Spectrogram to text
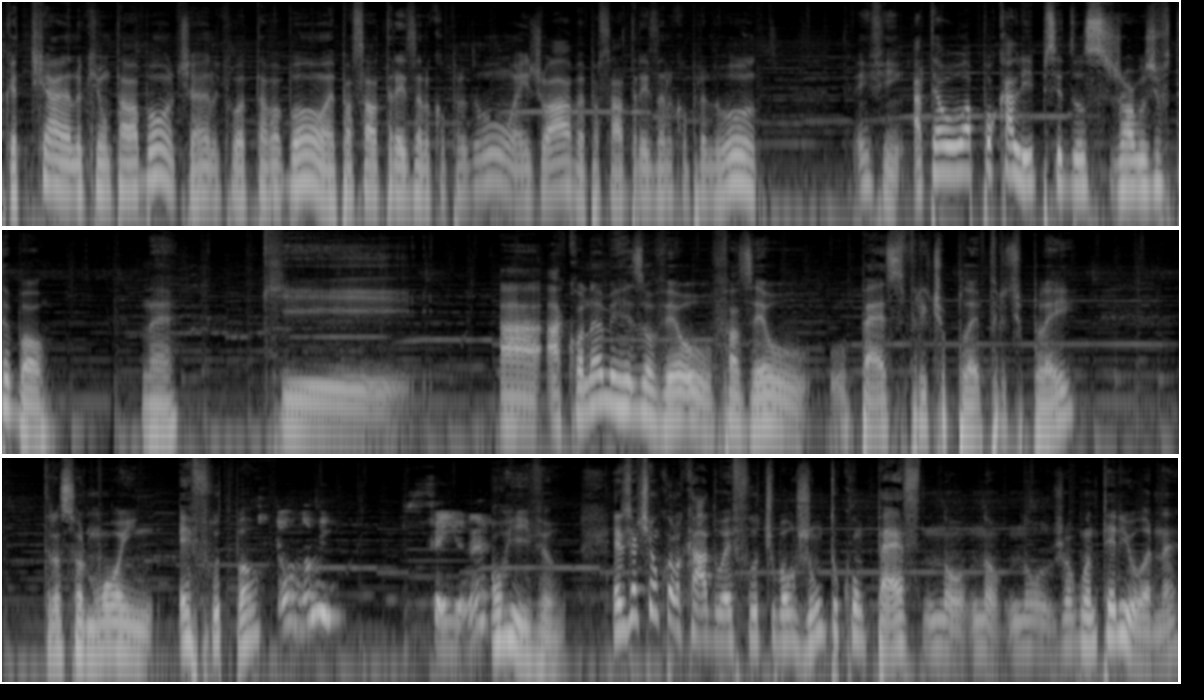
Porque tinha ano que um tava bom, tinha ano que o outro tava bom, aí passava três anos comprando um, aí enjoava, aí passava três anos comprando outro. Enfim, até o apocalipse dos jogos de futebol né? Que a, a Konami resolveu fazer o, o PES Free to Play, free to play transformou em eFootball. É um nome feio, né? Horrível. Eles já tinham colocado o eFootball junto com o PES no, no, no jogo anterior, né?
